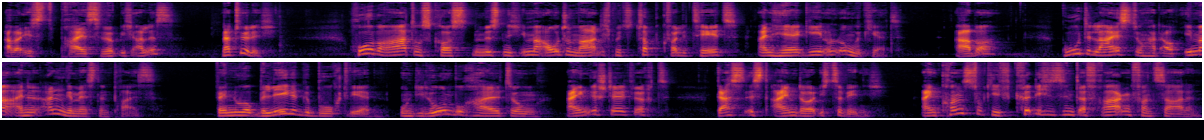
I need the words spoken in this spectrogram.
Aber ist Preis wirklich alles? Natürlich. Hohe Beratungskosten müssen nicht immer automatisch mit Top-Qualität einhergehen und umgekehrt. Aber gute Leistung hat auch immer einen angemessenen Preis. Wenn nur Belege gebucht werden und die Lohnbuchhaltung eingestellt wird, das ist eindeutig zu wenig. Ein konstruktiv kritisches Hinterfragen von Zahlen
